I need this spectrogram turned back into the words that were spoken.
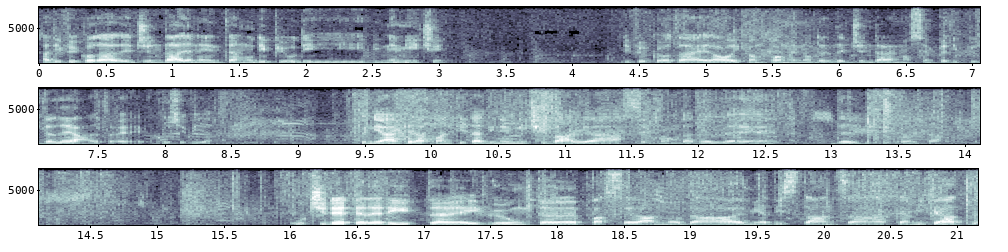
A difficoltà leggendaria ne entrano di più di, di nemici. Difficoltà eroica un po' meno del leggendario ma sempre di più delle altre e così via. Quindi anche la quantità di nemici varia a seconda delle, delle difficoltà. Uccidete l'Elite e i Grunt passeranno da armi a distanza a kamikaze.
